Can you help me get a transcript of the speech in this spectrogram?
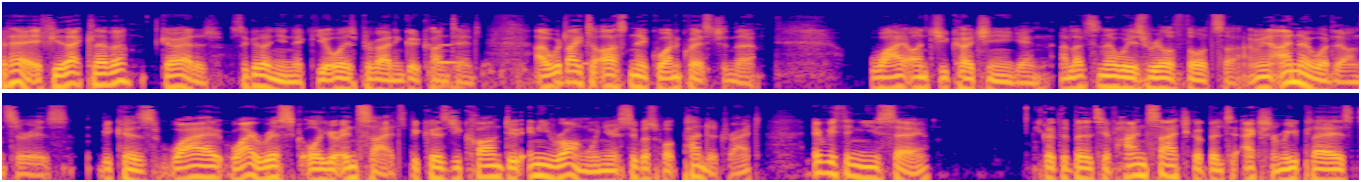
But hey, if you're that clever, go at it. So good on you, Nick. You're always providing good content. I would like to ask Nick one question though. Why aren't you coaching again? I'd love to know what his real thoughts are. I mean, I know what the answer is because why, why risk all your insights? Because you can't do any wrong when you're a SuperSport pundit, right? Everything you say You've got the ability of hindsight. You've got the ability of action replays.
